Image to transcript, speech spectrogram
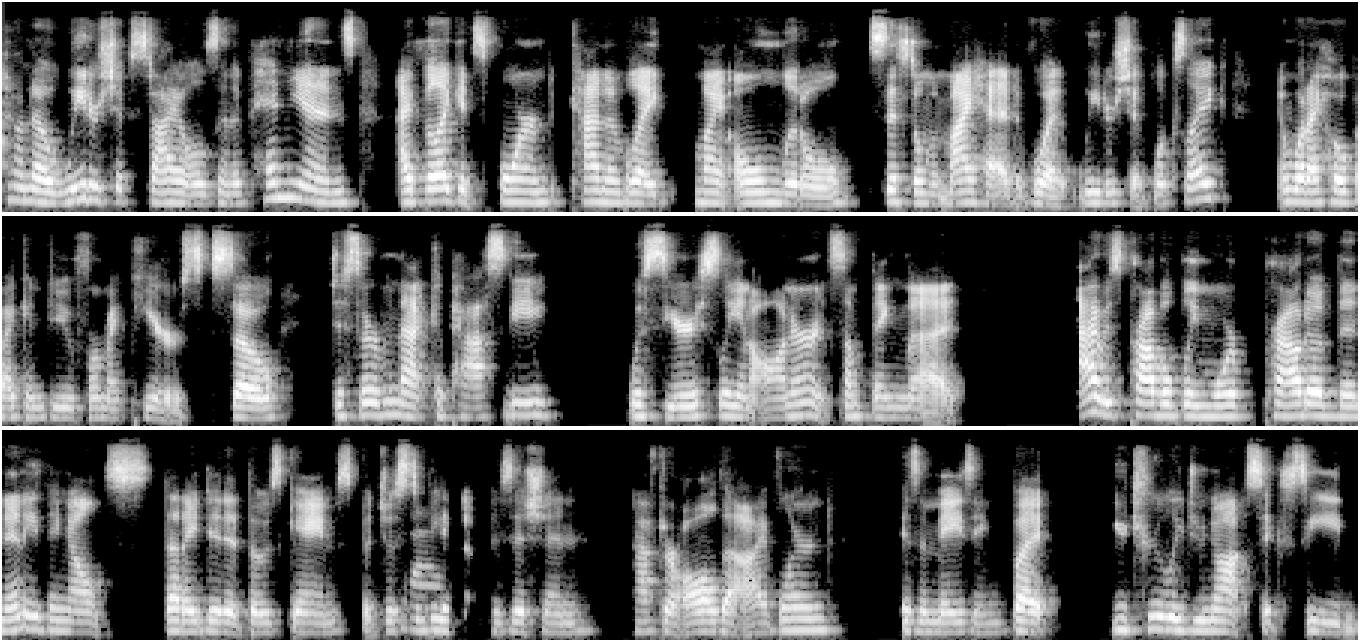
I don't know, leadership styles and opinions. I feel like it's formed kind of like my own little system in my head of what leadership looks like and what I hope I can do for my peers. So to serve in that capacity was seriously an honor. It's something that I was probably more proud of than anything else that I did at those games. But just wow. to be in that position after all that I've learned is amazing. But you truly do not succeed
